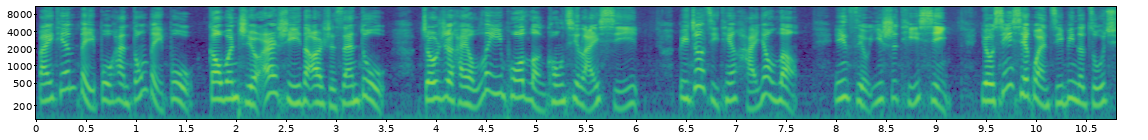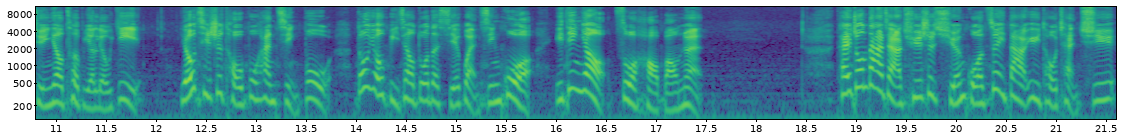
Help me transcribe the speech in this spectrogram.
白天北部和东北部高温只有二十一到二十三度。周日还有另一波冷空气来袭，比这几天还要冷。因此有医师提醒，有心血管疾病的族群要特别留意，尤其是头部和颈部都有比较多的血管经过，一定要做好保暖。台中大甲区是全国最大芋头产区，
